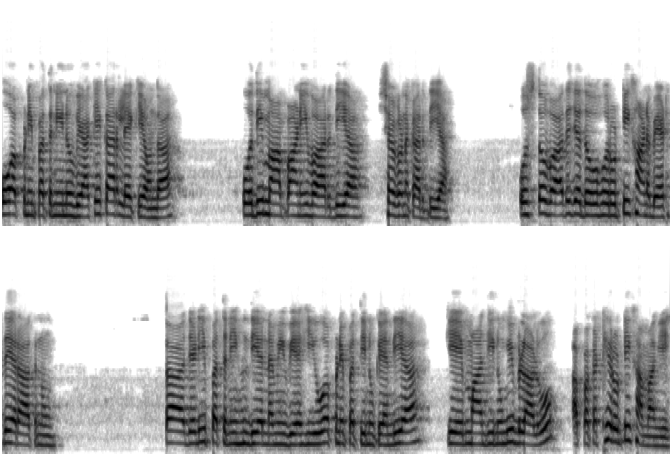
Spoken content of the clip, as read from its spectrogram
ਉਹ ਆਪਣੀ ਪਤਨੀ ਨੂੰ ਵਿਆਹ ਕੇ ਘਰ ਲੈ ਕੇ ਆਉਂਦਾ। ਉਹਦੀ ਮਾਂ ਪਾਣੀ ਵਾਰਦੀ ਆ, ਸ਼ਗਨ ਕਰਦੀ ਆ। ਉਸ ਤੋਂ ਬਾਅਦ ਜਦੋਂ ਉਹ ਰੋਟੀ ਖਾਣ ਬੈਠਦੇ ਆ ਰਾਤ ਨੂੰ, ਤਾਂ ਜਿਹੜੀ ਪਤਨੀ ਹੁੰਦੀ ਆ ਨਵੀਂ ਵਿਆਹੀ, ਉਹ ਆਪਣੇ ਪਤੀ ਨੂੰ ਕਹਿੰਦੀ ਆ ਕਿ ਮਾਂ ਜੀ ਨੂੰ ਵੀ ਬੁਲਾ ਲਓ ਆਪਾਂ ਇਕੱਠੇ ਰੋਟੀ ਖਾਵਾਂਗੇ।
